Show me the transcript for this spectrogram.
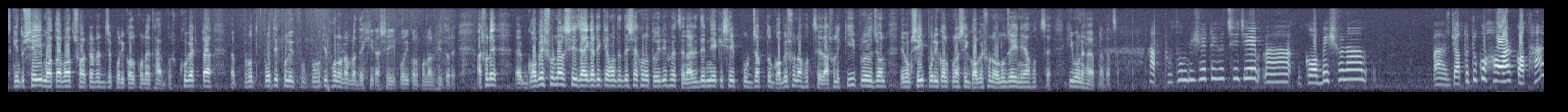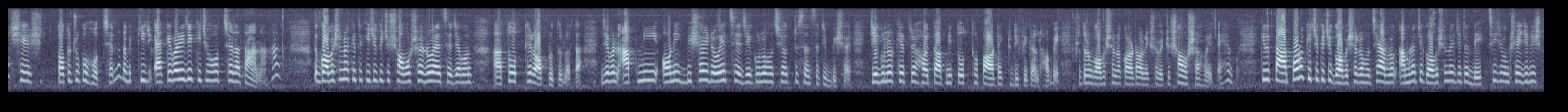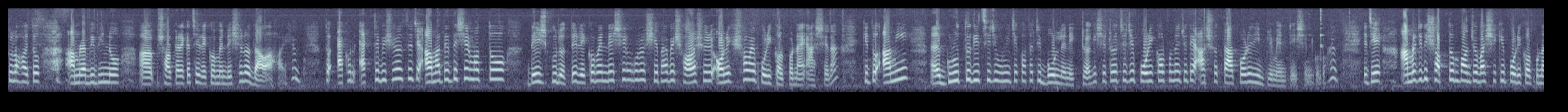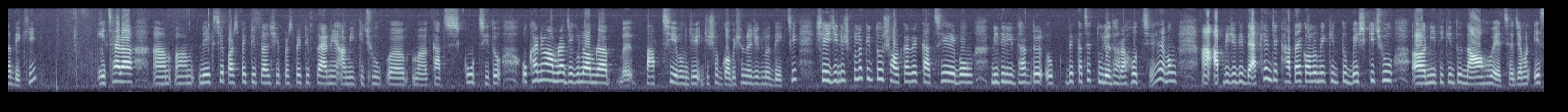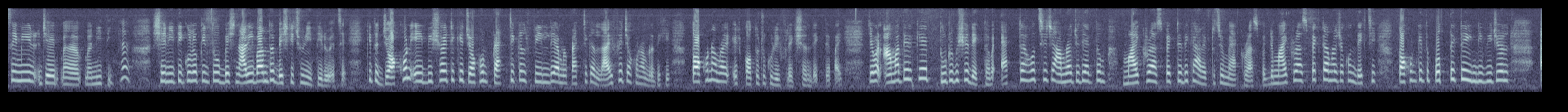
কিন্তু সেই মতামত সরকারের যে পরিকল্পনায় খুব একটা প্রতিফলিত, প্রতিফলন আমরা দেখি না সেই পরিকল্পনার ভিতরে। আসলে গবেষণার সেই জায়গাটিকে আমাদের দেশে এখনও তৈরি হয়েছে? নারীদের নিয়ে কি সেই পর্যাপ্ত গবেষণা হচ্ছে? আসলে কি প্রয়োজন এবং সেই পরিকল্পনা, সেই গবেষণা অনুযায়ী নেওয়া হচ্ছে? কি মনে হয় আপনার কাছে? হ্যাঁ প্রথম বিষয়টাই হচ্ছে যে গবেষণা যতটুকু হওয়ার কথা, সে ততটুকু হচ্ছে না। তবে কি, একেবারেই যে কিছু হচ্ছে না, তা না হ্যাঁ? তো গবেষণার ক্ষেত্রে কিছু কিছু সমস্যা রয়েছে, যেমন তথ্যের অপ্রতুলতা। যেমন, আপনি অনেক বিষয় রয়েছে যেগুলো হচ্ছে একটু সেন্সিটিভ বিষয়, যেগুলোর ক্ষেত্রে হয়তো আপনি তথ্য পাওয়াটা একটু ডিফিকাল্ট হবে। সুতরাং গবেষণা করাটা অনেক সময় একটু সমস্যা হয়ে যায় হ্যাঁ? কিন্তু তারপরও কিছু কিছু গবেষণা হচ্ছে আমরা যে গবেষণায় যেটা দেখছি এবং সেই জিনিসগুলো হয়তো আমরা বিভিন্ন সরকারের কাছে রেকমেন্ডেশনও দেওয়া হয় হ্যাঁ? তো এখন একটা বিষয় হচ্ছে যে আমাদের দেশের মতো দেশগুলোতে রেকমেন্ডেশনগুলো সেভাবে সরাসরি অনেক সময় পরিকল্পনায় আসে না। কিন্তু আমি গুরুত্ব দিচ্ছি যে উনি যে কথাটি বললেন একটু আগে, সেটা হচ্ছে যে পরিকল্পনায় যদি আসো তারপরে ইমপ্লিমেন্টেশনগুলো হ্যাঁ? যে আমরা যদি সপ্তম পঞ্চবার্ষিকী পরিকল্পনা দেখি এছাড়া নেক্সট যে পার্সপেক্টিভ প্ল্যান সেই পার্সপেক্টিভ প্ল্যানে আমি কিছু কাজ করছি। তো ওখানেও আমরা যেগুলো আমরা পাচ্ছি এবং যে, যেসব গবেষণায় যেগুলো দেখছি, সেই জিনিসগুলো কিন্তু সরকারের কাছে এবং নীতি নির্ধারকদের কাছে তুলে ধরা হচ্ছে। এবং আপনি যদি দেখেন যে খাতায় কলমে কিন্তু বেশ কিছু নীতি কিন্তু নেওয়া হয়েছে। যেমন এসএমইর যে নীতি হ্যাঁ? সেই নীতিগুলো কিন্তু বেশ নারী বান্ধব বেশ কিছু নীতি রয়েছে। কিন্তু যখন এই বিষয়টিকে যখন প্র্যাকটিক্যাল ফিল্ডে আমরা প্র্যাকটিক্যাল লাইফে যখন আমরা দেখি, তখন আমরা এর কতটুকু রিফ্লেকশন দেখতে পাই। যেমন আমাদেরকে দুটো বিষয় দেখতে হবে। একটা হচ্ছে যে আমরা যদি একদম মাইক্রো অ্যাসপেক্টে দেখি, আরেকটা হচ্ছে ম্যাক্রো অ্যাসপেক্টে মাইক্রো অ্যাসপেক্টে আমরা যখন দেখছি, তখন কিন্তু প্রত্যেকটা ইন্ডিভিজুয়াল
